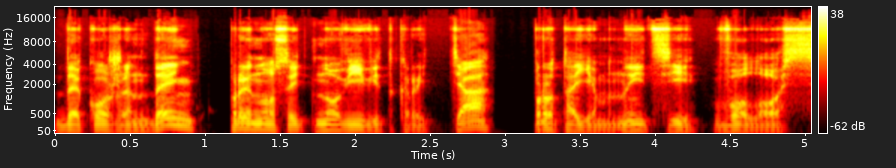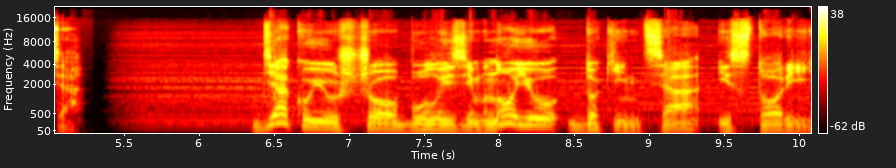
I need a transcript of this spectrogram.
де кожен день приносить нові відкриття про таємниці волосся. Дякую, що були зі мною до кінця історії.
